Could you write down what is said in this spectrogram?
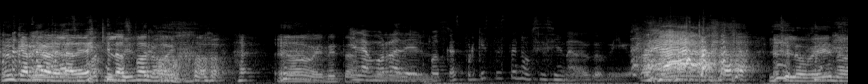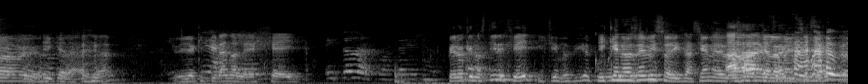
Nunca arriba de la de fucking los. No, güey, neta. Y la morra del podcast. ¿Por qué estás tan obsesionado conmigo? Y que lo ve, no mames. Y que la-. Y aquí tirándole hate. Todos los comentarios. Pero que nos tire hate y que nos diga cómo Y que nos dé visualizaciones, Ajá, ¿no? Que lo exacto, mencione. exacto.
